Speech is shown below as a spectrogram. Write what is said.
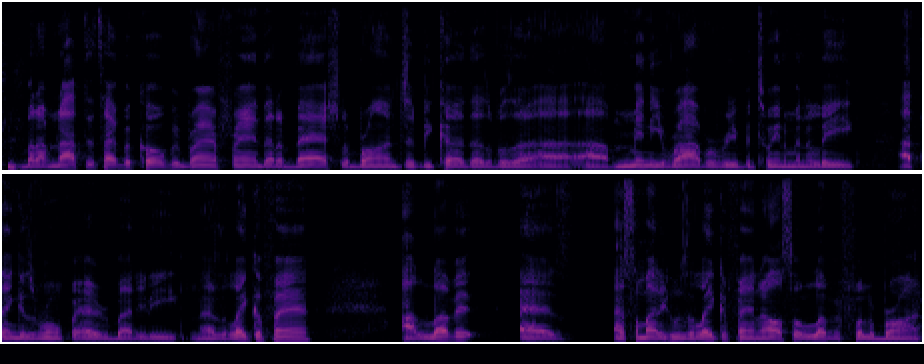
but I'm not the type of Kobe Bryant fan that'll bash LeBron just because there was a, a, a mini rivalry between them in the league. I think there's room for everybody to eat. And as a Laker fan, I love it as as somebody who's a Laker fan. I also love it for LeBron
